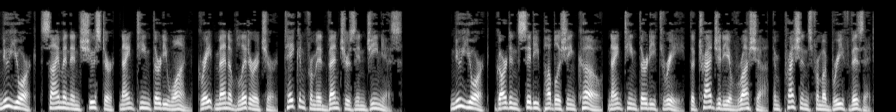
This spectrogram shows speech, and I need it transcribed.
New York, Simon & Schuster, 1931, Great Men of Literature, taken from Adventures in Genius. New York, Garden City Publishing Co., 1933, The Tragedy of Russia, Impressions from a Brief Visit.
